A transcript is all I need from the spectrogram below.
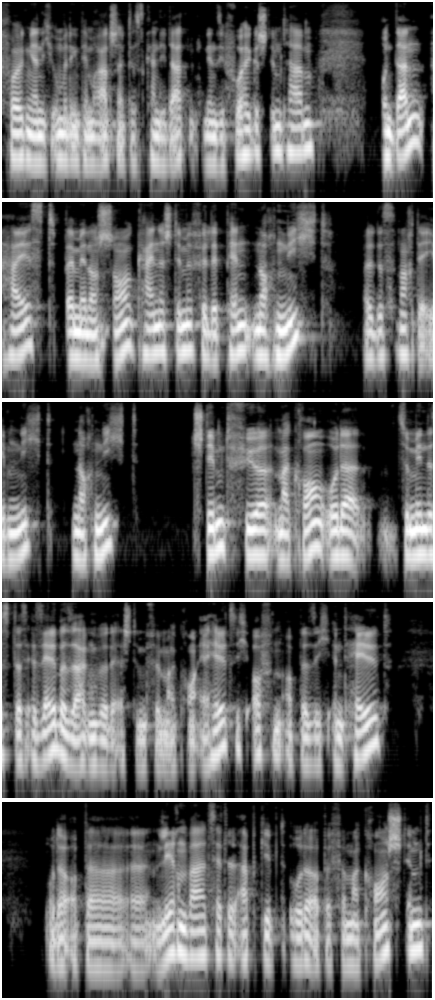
folgen ja nicht unbedingt dem Ratschlag des Kandidaten, für den sie vorher gestimmt haben. Und dann heißt bei Mélenchon keine Stimme für Le Pen noch nicht, weil das macht er eben nicht, noch nicht stimmt für Macron oder zumindest, dass er selber sagen würde, er stimmt für Macron. Er hält sich offen, ob er sich enthält oder ob er äh, einen leeren Wahlzettel abgibt oder ob er für Macron stimmt.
